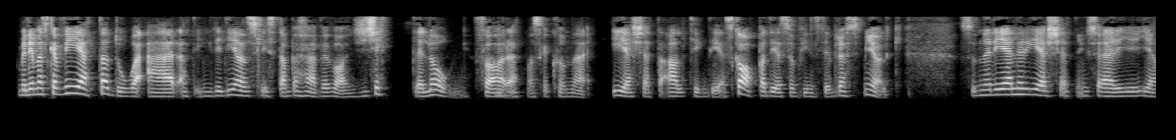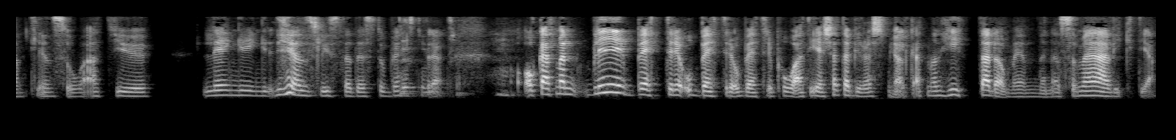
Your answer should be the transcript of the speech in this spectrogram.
Men det man ska veta då är att ingredienslistan behöver vara jättelång för Mm. att man ska kunna ersätta allting det, skapa det som finns i bröstmjölk. Så när det gäller ersättning så är det ju egentligen så att ju längre ingredienslista desto bättre. Desto bättre. Och att man blir bättre och bättre och bättre på att ersätta bröstmjölk. Att man hittar de ämnena som är viktiga.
